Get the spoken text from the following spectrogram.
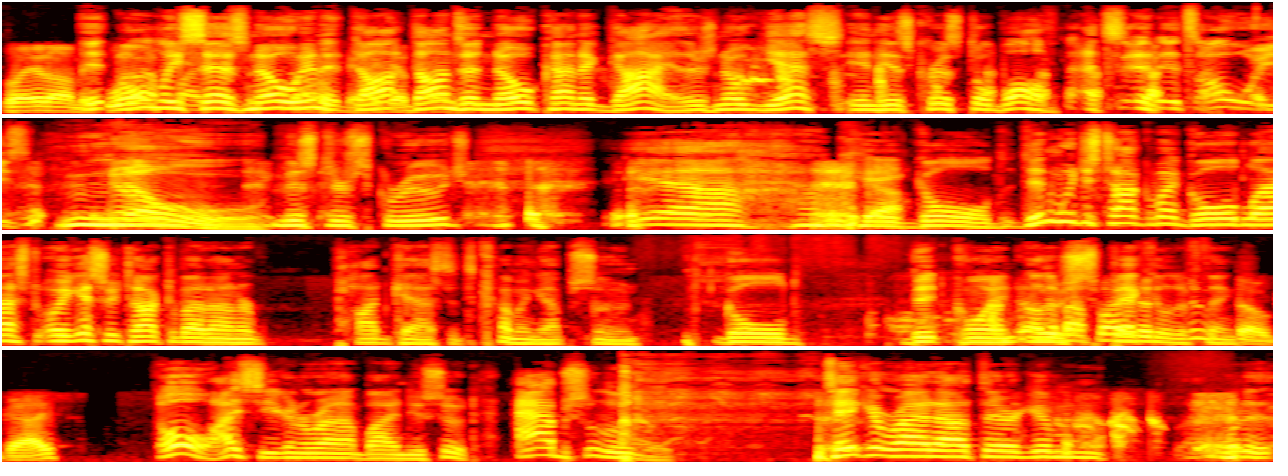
lay it on me. It Well, only says no in it. Okay, Don, guess Don's a no kind of guy. There's no yes in his crystal ball. That's it. It's always no, Mr. Scrooge. Yeah. Okay. Gold. Didn't we just talk about gold last? Oh, I guess we talked about it on our podcast. It's coming up soon. Gold, Bitcoin, I'm other about buying a speculative suit, things. though, guys. Oh, I see. You're going to run out and buy a new suit. Absolutely. Take it right out there. Give them, what is,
